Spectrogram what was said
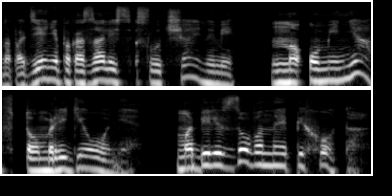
Нападения показались случайными, но у меня в том регионе мобилизованная пехота».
